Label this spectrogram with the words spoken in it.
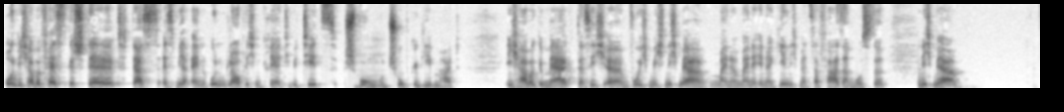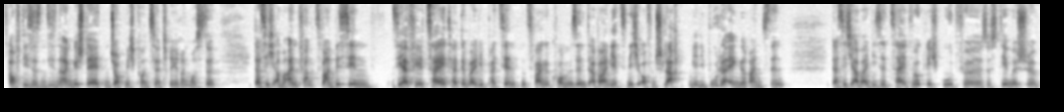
Und ich habe festgestellt, dass es mir einen unglaublichen Kreativitätsschwung mhm. und Schub gegeben hat. Ich habe gemerkt, dass ich, äh, wo ich mich nicht mehr, meine, meine Energie nicht mehr zerfasern musste, nicht mehr auf dieses, diesen Angestelltenjob mich konzentrieren musste, dass ich am Anfang zwar ein bisschen sehr viel Zeit hatte, weil die Patienten zwar gekommen sind, aber jetzt nicht auf den Schlag mir die Bude eingerannt sind, dass ich aber diese Zeit wirklich gut für systemische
